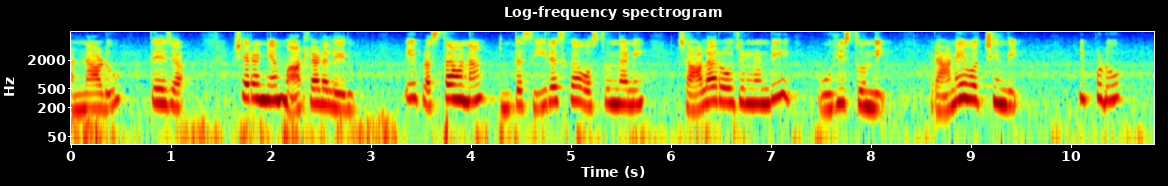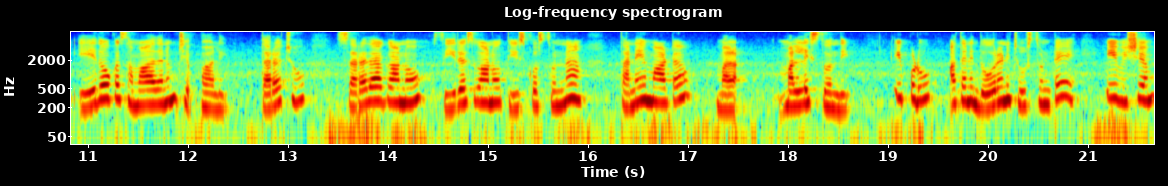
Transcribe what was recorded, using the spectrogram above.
అన్నాడు తేజ. శరణ్య మాట్లాడలేదు. ఈ ప్రస్తావన ఇంత సీరియస్గా వస్తుందని చాలా రోజుల నుండి ఊహిస్తుంది. రానే వచ్చింది. ఇప్పుడు ఏదో ఒక సమాధానం చెప్పాలి. తరచూ సరదాగానో సీరియస్గానో తీసుకొస్తున్నా తనే మాట మ మళ్ళిస్తుంది. ఇప్పుడు అతని ధోరణి చూస్తుంటే ఈ విషయం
